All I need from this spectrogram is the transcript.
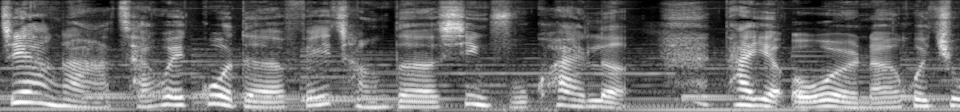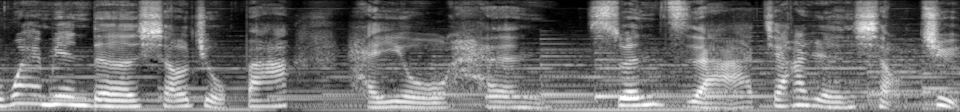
这样啊才会过得非常的幸福快乐。他也偶尔呢会去外面的小酒吧，还有和孙子啊家人小聚。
